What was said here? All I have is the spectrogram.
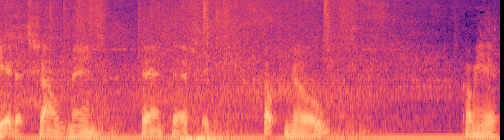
Hear that sound, man. Fantastic. Oh, no. Come here.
